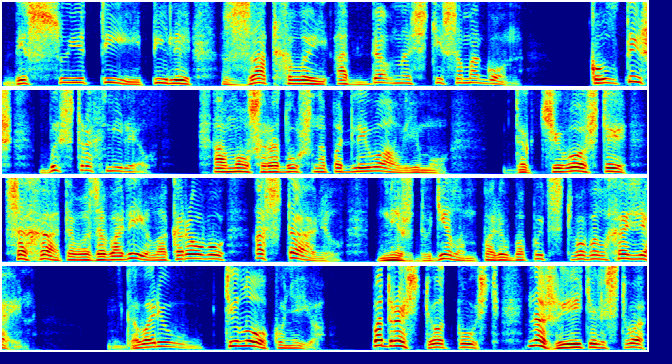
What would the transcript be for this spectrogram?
без суеты пили затхлый от давности самогон. Култыш быстро хмелел. Амос радушно подливал ему. «Так чего ж ты Сахатова завалил, а корову оставил?» Между делом полюбопытствовал хозяин. Говорю, телок у нее. Подрастет пусть, на жительство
